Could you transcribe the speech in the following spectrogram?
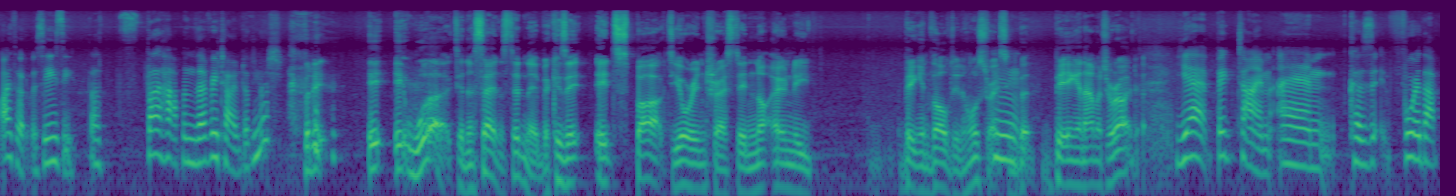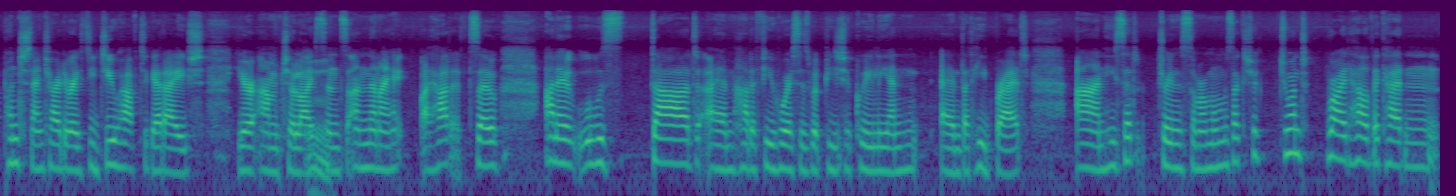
I thought it was easy. That's, that happens every time, doesn't it? But it, it, it worked in a sense, didn't it? Because it, it sparked your interest in not only being involved in horse racing, mm. but being an amateur rider. Yeah, big time. Um, because for that Punchestown charity race, you do have to get out your amateur mm. license, and then I I had it. So, and it was dad um, had a few horses with Peter Queely and um, that he'd bred, and he said during the summer, Mum was like, "Should- "Do you want to ride Helvig Head and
